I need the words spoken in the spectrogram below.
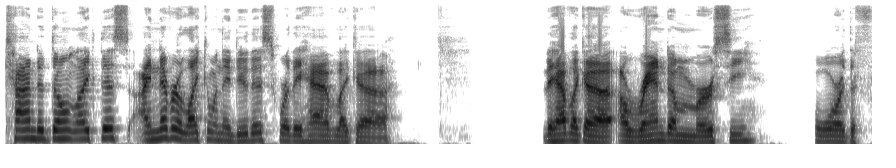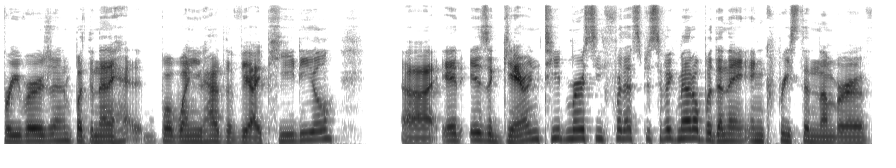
kind of don't like this. I never like it when they do this, where they have like a they have like a, a random mercy for the free version, but then they ha- but when you have the VIP deal, uh, it is a guaranteed mercy for that specific medal, but then they increase the number of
